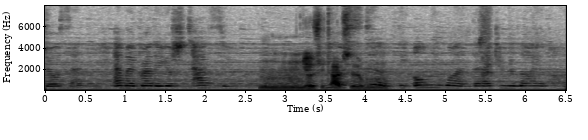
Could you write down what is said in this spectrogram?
Dosan and my brother Yoshitatsu. mm, Yoshitatsu. still the only one that I can rely upon.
